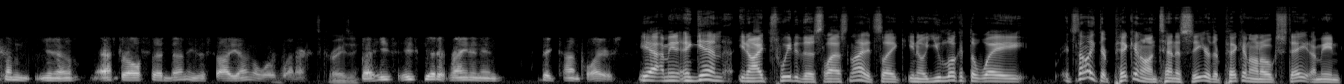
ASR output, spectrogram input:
come, you know, after all said and done, he's a Cy Young Award winner. It's crazy, but he's he's good at reining in big time players. Yeah, I mean, again, you know, I tweeted this last night. It's like you know, you look at the way it's not like they're picking on Tennessee or they're picking on Oak State. I mean,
